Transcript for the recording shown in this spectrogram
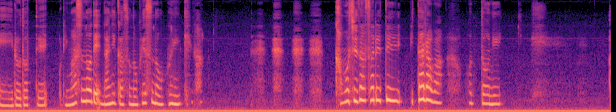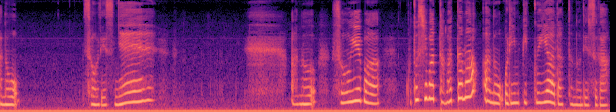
えー彩っておりますので何かそのフェスの雰囲気が醸し出されていたらは本当にあのそうですね。あのそういえば今年はたまたまあのオリンピックイヤーだったのですが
